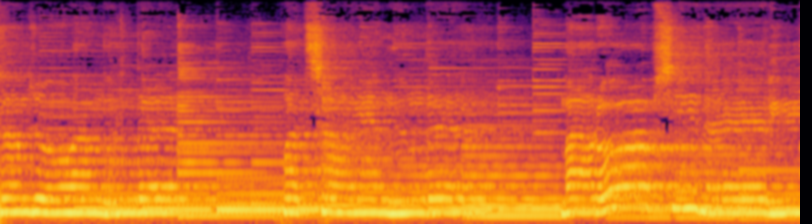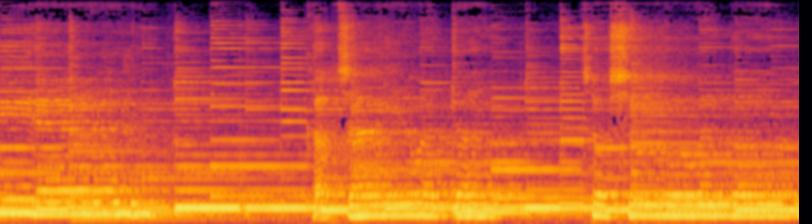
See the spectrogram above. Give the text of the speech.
참 좋았는데 화창했는데 말없이 내리네. 갑자기 왔다 적시고 간다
